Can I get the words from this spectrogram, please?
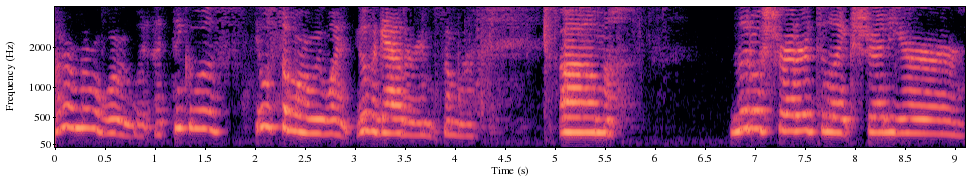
don't remember where we went. I think it was it was somewhere we went. It was a gathering somewhere. Um little shredder to like shred your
